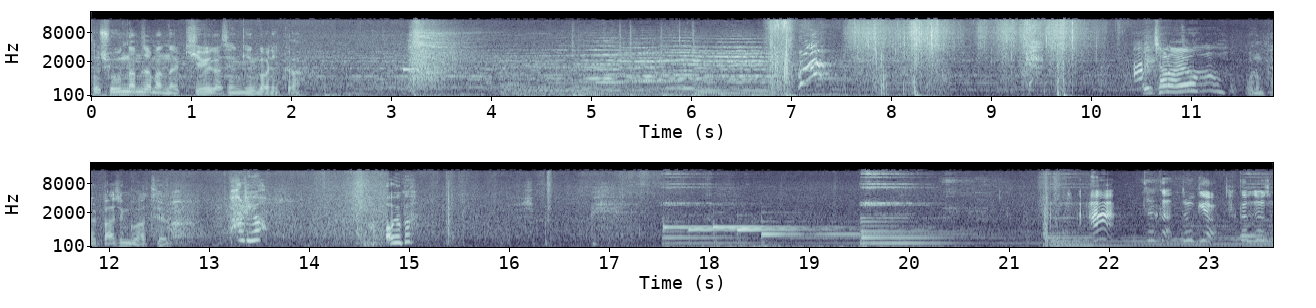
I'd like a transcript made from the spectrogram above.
더 좋은 남자 만날 기회가 생긴 거니까. 괜찮아요? 오른팔 빠진 것 같아요. 팔이요? 어이 저기요 잠깐 저, 저.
